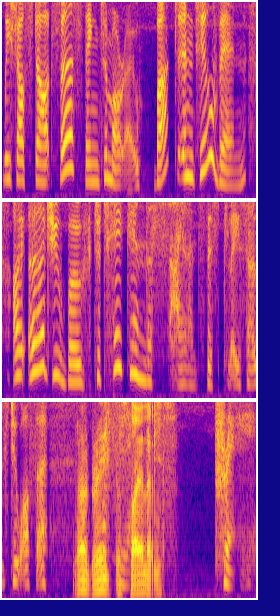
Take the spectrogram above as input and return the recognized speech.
We shall start first thing tomorrow. But until then, I urge you both to take in the silence this place has to offer. Oh great, the silence. Pray.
